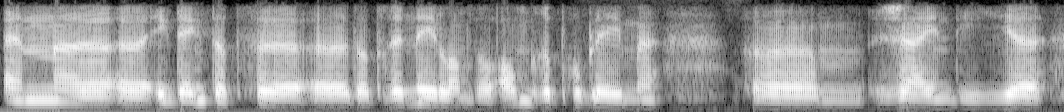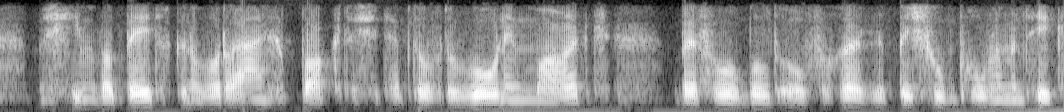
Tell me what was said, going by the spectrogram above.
en uh, ik denk dat, uh, dat er in Nederland wel andere problemen um, zijn die misschien wat beter kunnen worden aangepakt. Als je het hebt over de woningmarkt, bijvoorbeeld over de pensioenproblematiek.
